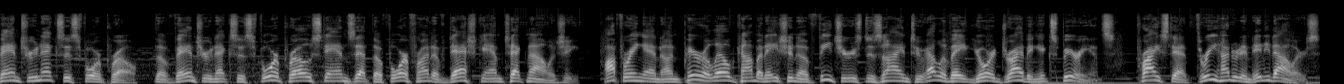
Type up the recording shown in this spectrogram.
Vantrue Nexus 4 Pro The Vantrue Nexus 4 Pro stands at the forefront of dashcam technology, offering an unparalleled combination of features designed to elevate your driving experience. Priced at $380,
